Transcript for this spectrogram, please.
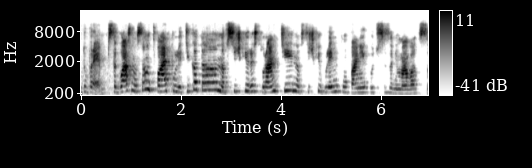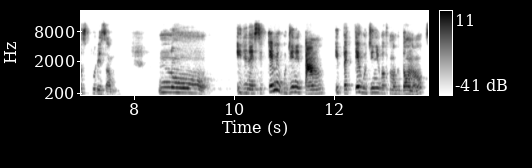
Добре, съгласна съм. Това е политиката на всички ресторанти, на всички големи компании, които се занимават с туризъм. Но 11-те ми години там и 5-те години в Макдоналдс,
